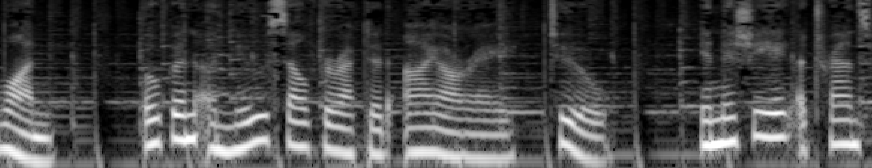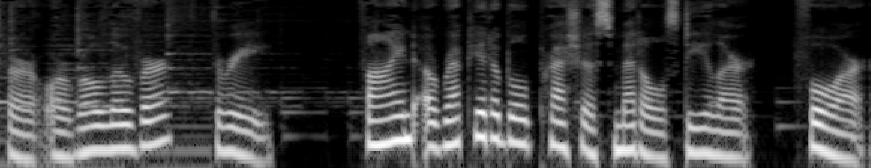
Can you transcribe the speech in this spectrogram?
1. Open a new self-directed IRA. 2. Initiate a transfer or rollover. 3. Find a reputable precious metals dealer. 4.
